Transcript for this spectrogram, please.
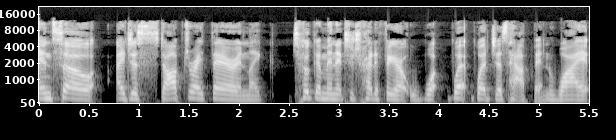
And so I just stopped right there and like took a minute to try to figure out what what what just happened. Why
